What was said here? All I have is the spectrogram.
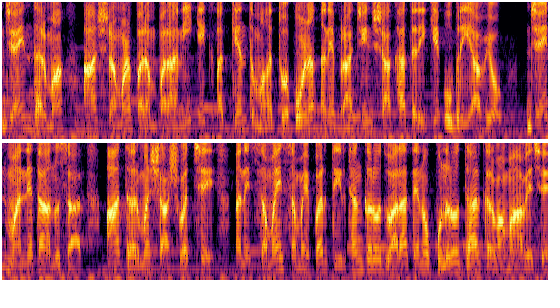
જૈન ધર્મ આ શ્રમણ પરંપરાની એક અત્યંત મહત્વપૂર્ણ અને પ્રાચીન શાખા તરીકે ઉભરી આવ્યો. જૈન માન્યતા અનુસાર આ ધર્મ શાશ્વત છે અને સમય સમય પર તીર્થંકરો દ્વારા તેનો પુનરુદ્ધાર કરવામાં આવે છે.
